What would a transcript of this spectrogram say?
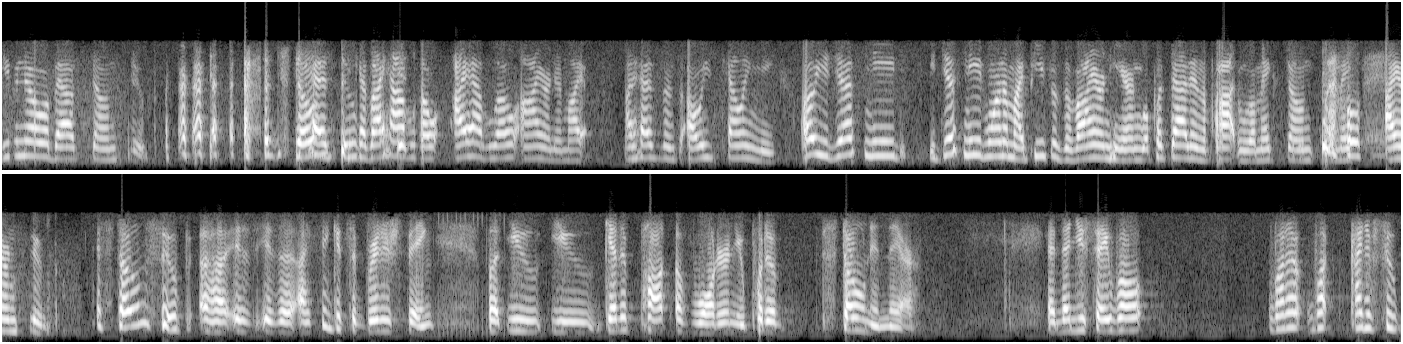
do know about stone soup. stone because, soup. because I have low I have low iron and my my husband's always telling me, "Oh, you just need you just need one of my pieces of iron here and we'll put that in a pot and we'll make stone Well- make iron soup." Stone soup uh, is is a I think it's a British thing, but you you get a pot of water and you put a stone in there, and then you say, well, what a, what kind of soup?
